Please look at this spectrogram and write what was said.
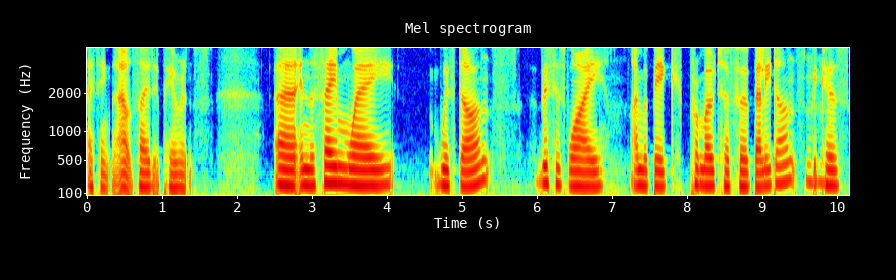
I think the outside appearance. Uh, in the same way with dance, this is why I'm a big promoter for belly dance Mhm. because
